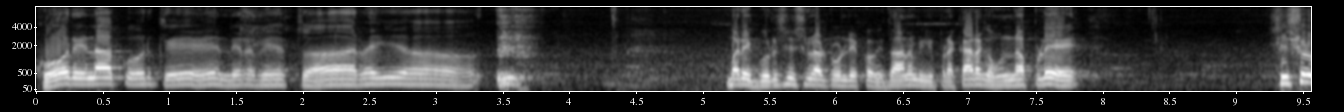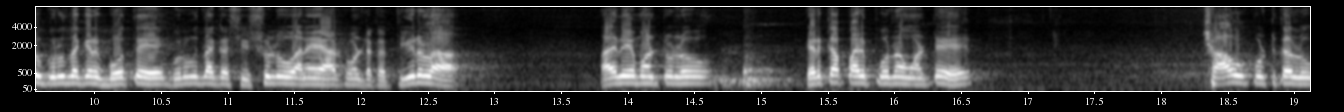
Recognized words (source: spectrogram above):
కోరిన కోరికే నెరవేర్చారయ్యా. మరి గురు శిష్యులు అటువంటి యొక్క విధానం ఈ ప్రకారంగా ఉన్నప్పుడే శిష్యుడు గురువు దగ్గరకు పోతే గురువు దగ్గర శిష్యులు అనే అటువంటి ఒక తీరుల ఆయన ఏమంటులు ఎరక పరిపూర్ణం అంటే చావు పుట్టుకలు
